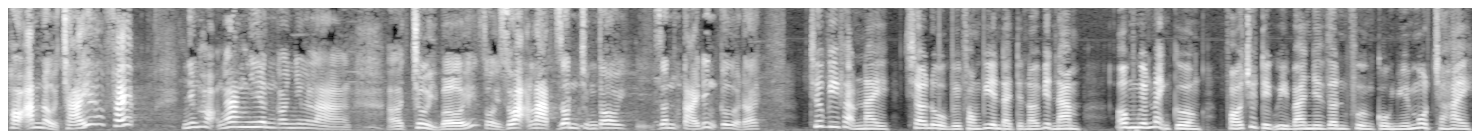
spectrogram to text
họ ăn ở trái phép nhưng họ ngang nhiên coi như là uh, chửi bới rồi dọa lạt dân chúng tôi dân tái định cư ở đây. Trước vi phạm này, trao đổi với phóng viên Đài Tiếng Nói Việt Nam, ông Nguyễn Mạnh Cường, Phó Chủ tịch Ủy ban Nhân dân phường Cổ Nhuế 1 cho hay,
